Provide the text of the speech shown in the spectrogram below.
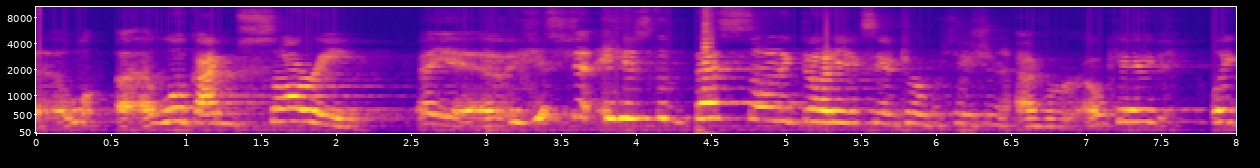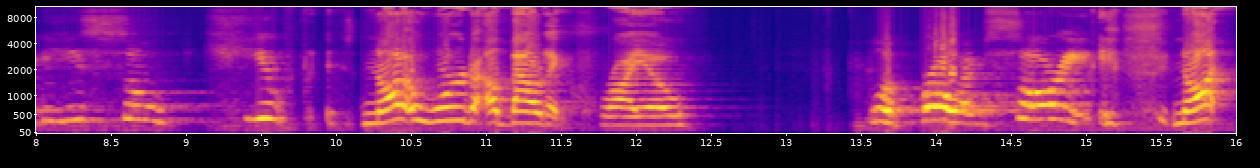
Uh, uh, look, I'm sorry. Uh, yeah, he's just, he's the best Sonic Sonic.exe interpretation ever, okay? Like, he's so cute. Not a word about it, Cryo. Look, bro, I'm sorry. Not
